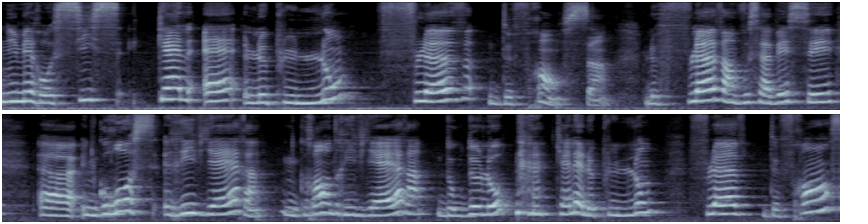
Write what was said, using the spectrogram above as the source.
numéro 6. Quel est le plus long fleuve de France? Le fleuve, hein, vous savez, c'est euh, une grosse rivière, une grande rivière, donc de l'eau. Quel est le plus long fleuve de France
